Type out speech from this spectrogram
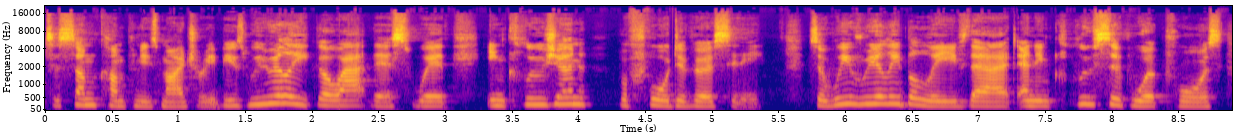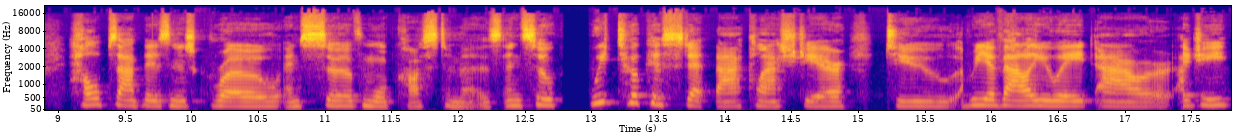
to some companies, Marjorie, because we really go at this with inclusion before diversity. So we really believe that an inclusive workforce helps our business grow and serve more customers. And so we took a step back last year to reevaluate our strategy.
